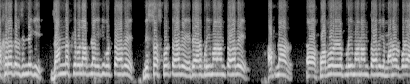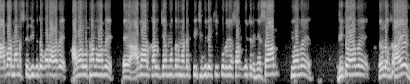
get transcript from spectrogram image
আখেরাতের জিন্দেগি, জান্নাতকে বলে আপনাকে কি করতে হবে? বিশ্বাস করতে হবে, এটার উপর ঈমান আনতে হবে। আপনার কবরের উপর ঈমান আনতে হবে, যে মারার পরে আবার মানুষকে জীবিত করা হবে, আবার উঠানো হবে। আবার কাল কিয়ামতের মাঠে পৃথিবীতে কি করেছে সবকিছুর হিসাব? কি হবে? দিতে হবে। এগুলো গায়েব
